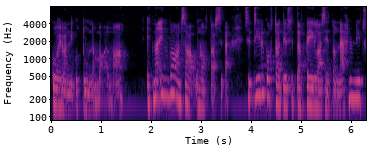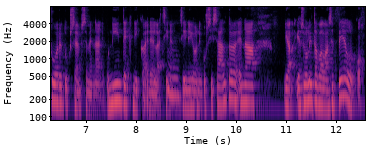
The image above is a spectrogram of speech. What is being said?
koiran niin kuin tunnemaailmaa. Että mä en vaan saa unohtaa sitä. Siinä kohtaa tietysti taas peilaa se, että on nähnyt niitä suorituksia, missä mennään niin, kuin niin tekniikka edellä, että siinä, mm. siinä ei ole niin kuin sisältöä enää. Ja, ja se oli tavallaan se pelko,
